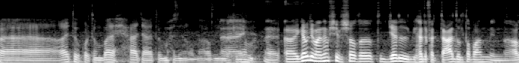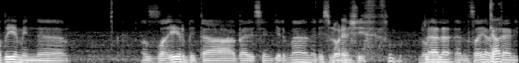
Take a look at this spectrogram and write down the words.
فغايته كورة امبارح حاجة غايته محزنة والله العظيم آي. يلا آه، آه، قبل ما نمشي في الشوط جا هدف التعادل طبعا من عرضية من آه، الظهير بتاع باريس سان جيرمان الاسم فلورنسي. ماشي. لا لا الظهير الثاني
